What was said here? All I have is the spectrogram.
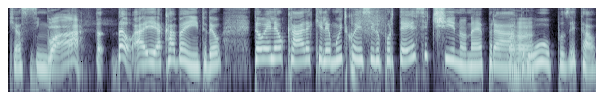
Que assim. Bah. Não, aí acaba aí, entendeu? Então ele é o cara que ele é muito conhecido por ter esse tino, né, pra Aham. grupos e tal.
